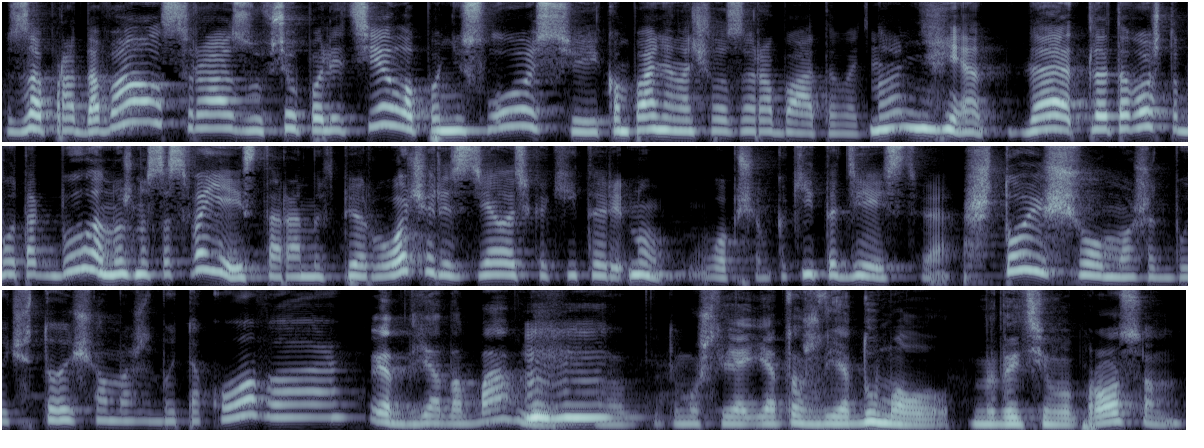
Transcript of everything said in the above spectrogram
запродавал сразу, все полетело, понеслось, и компания начала зарабатывать. Но нет, для, для того, чтобы так было, нужно со своей стороны в первую очередь сделать какие-то, ну, в общем, какие-то действия. Что еще может быть? Что еще может быть такого? Это я добавлю, угу. потому что я, я тоже я думал над этим вопросом.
